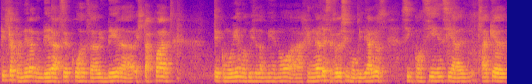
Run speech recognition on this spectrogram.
tienes que aprender a vender, a hacer cosas, a vender, a estafar, eh, como bien hemos visto también, ¿no? a generar desarrollos inmobiliarios sin conciencia, hay que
